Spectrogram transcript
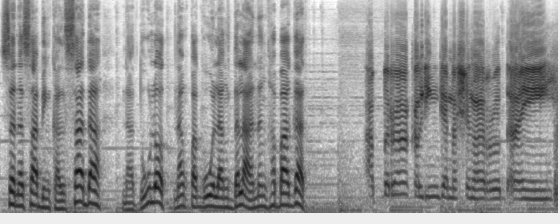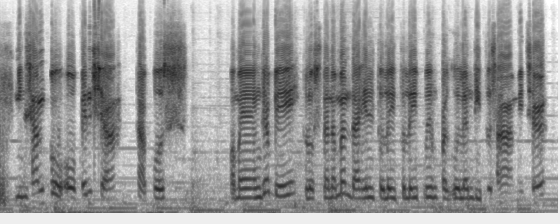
sa nasabing kalsada na dulot ng paggulang dala ng habagat. Abra Kalinga National Road ay minsan po open siya tapos mamayang gabi close na naman dahil tuloy-tuloy po yung pag-ulan dito sa amin sir.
